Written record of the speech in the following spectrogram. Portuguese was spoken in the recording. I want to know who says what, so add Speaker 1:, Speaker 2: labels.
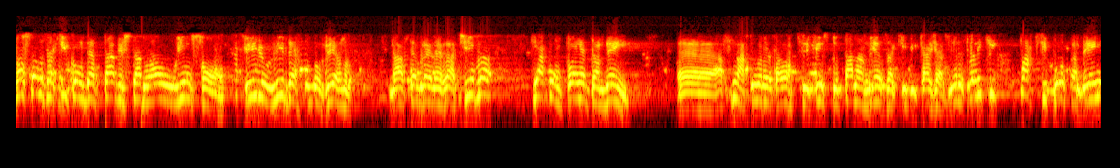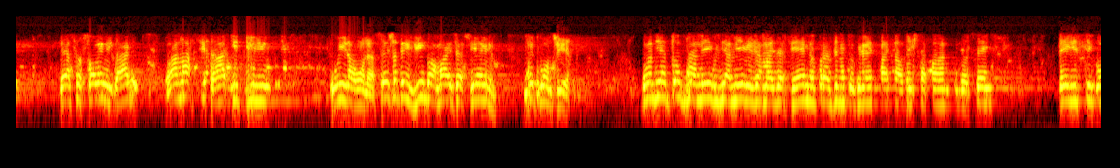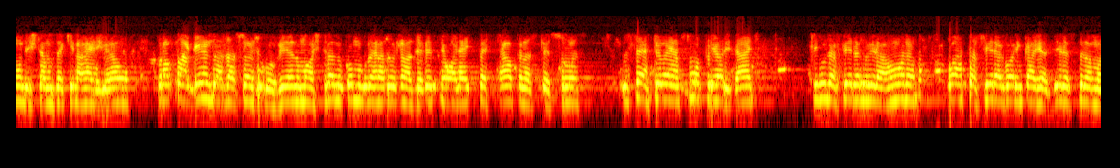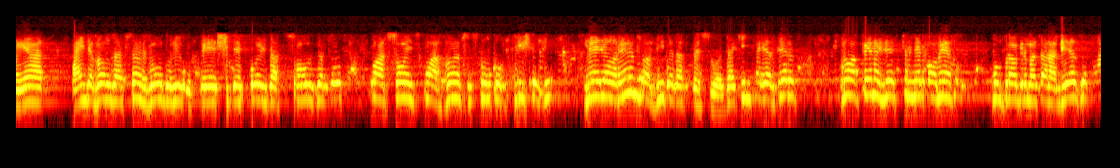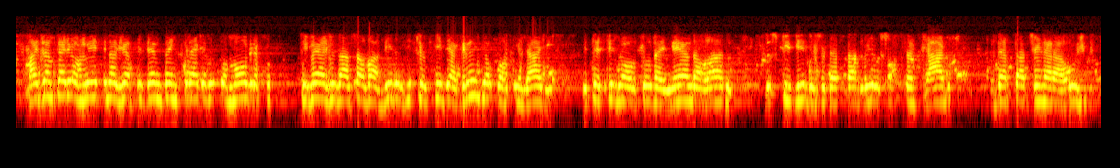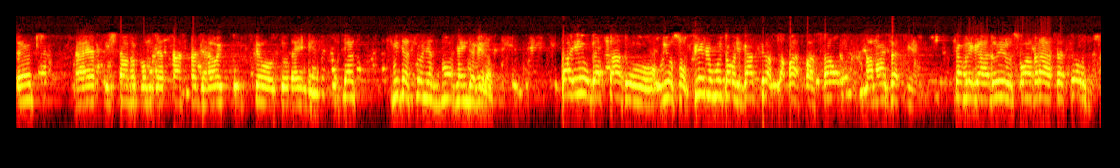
Speaker 1: Nós estamos aqui com o deputado estadual Wilson Filho, líder do governo na Assembleia Legislativa, que acompanha também é, a assinatura da ordem de serviço do Tá Mesa aqui de Cajazeiras, ele que participou também dessa solenidade lá na cidade de Uiraúna. Seja bem-vindo a Mais FM. Muito bom dia.
Speaker 2: Bom dia a todos os amigos e amigas da Mais FM. É um prazer muito grande mais uma vez estar falando com vocês. Desde segunda estamos aqui na região propagando as ações do governo, mostrando como o governador João Azevedo tem um olhar especial pelas pessoas. O sertão é a sua prioridade. Segunda-feira no Iraúna, quarta-feira agora em Cajadeiras pela manhã, Ainda vamos a São João do Rio do Peixe, depois a Souza, com ações, com avanços, com conquistas, melhorando a vida das pessoas. Aqui em Cajazeiras, não apenas nesse primeiro momento, com o programa está na mesa, mas anteriormente nós já fizemos a entrega do tomógrafo que vai ajudar a salvar vidas e que eu tive a grande oportunidade de ter sido o autor da emenda ao lado dos pedidos do deputado Wilson Santiago, do deputado Júnior Araújo e tantos, na época estava como deputado federal e por ser o autor da emenda. Portanto, muitas coisas boas ainda virão.
Speaker 1: Está aí o deputado Wilson Filho, muito obrigado pela sua participação na Mais FM.
Speaker 2: Muito obrigado, Wilson. Um abraço a todos.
